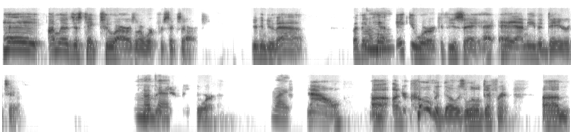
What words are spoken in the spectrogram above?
"Hey, I'm going to just take two hours and I work for six hours." You can do that, but they mm-hmm. can't make you work if you say, "Hey, hey I need a day or two. Okay. They can't make you work. Right now, uh, under COVID though is a little different. Um,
